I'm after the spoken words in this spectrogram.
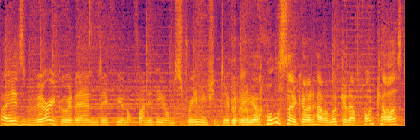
Uh, It's very good, and if you're not finding anything on streaming, you should definitely also go and have a look at our podcast.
